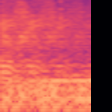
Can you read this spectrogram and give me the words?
Sim, sim, sim.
